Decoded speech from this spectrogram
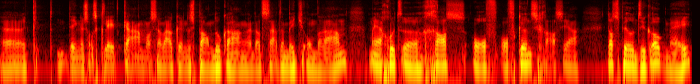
eh, dingen zoals kleedkamers en waar kunnen spandoeken hangen. Dat staat een beetje onderaan. Maar ja, goed, eh, gras of, of kunstgras, ja, dat speelt natuurlijk ook mee.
